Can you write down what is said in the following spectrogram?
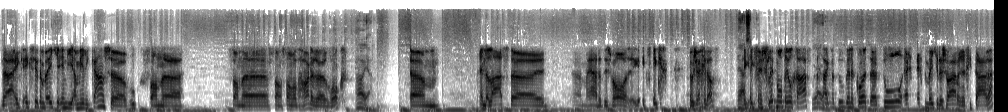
Nou, ik, ik zit een beetje in die Amerikaanse hoek van, van, van, van wat hardere rock. Oh ja. Ehm, en de laatste Eh, maar ja, dat is wel... Ik, ik, hoe zeg je dat? Ja, ik, ik vind Slipknot heel gaaf. Ja, Daar ga ik naartoe binnenkort. Eh, Tool, echt, echt een beetje de zwaardere gitaren.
